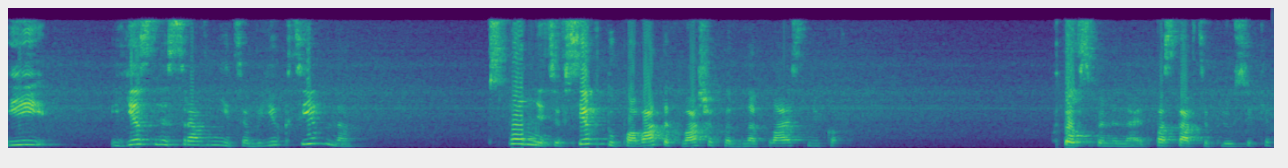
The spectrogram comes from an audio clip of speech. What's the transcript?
и если сравнить объективно, вспомните всех туповатых ваших одноклассников. Кто вспоминает? Поставьте плюсики.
